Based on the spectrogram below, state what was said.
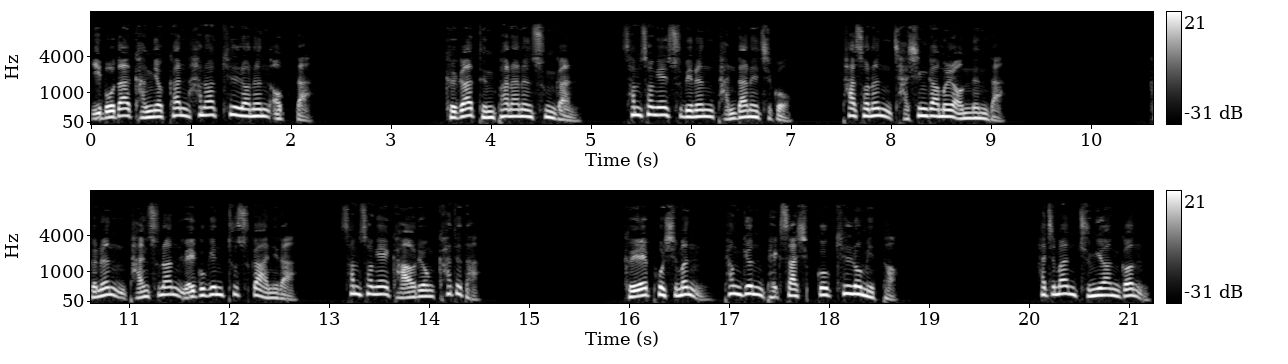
이보다 강력한 하나 킬러는 없다. 그가 등판하는 순간 삼성의 수비는 단단해지고 타선은 자신감을 얻는다. 그는 단순한 외국인 투수가 아니라 삼성의 가을용 카드다. 그의 포심은 평균 149km. 하지만 중요한 건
